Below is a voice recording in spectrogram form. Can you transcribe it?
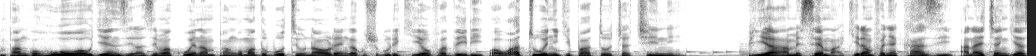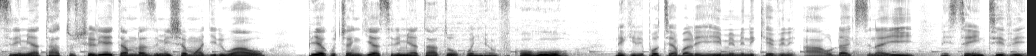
mpango huo wa ujenzi lazima kuwe na mpango madhubuti unaolenga kushughulikia ufadhili wa watu wenye kipato cha chini. Pia amesema kila mfanyakazi anayechangia asilimia tatu, sheria itamlazimisha mwajiri wao pia kuchangia asilimia tatu kwenye mfuko huo. Nikiripoti habari hii, mimi ni Kevin Audax na hii ni Stein TV.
